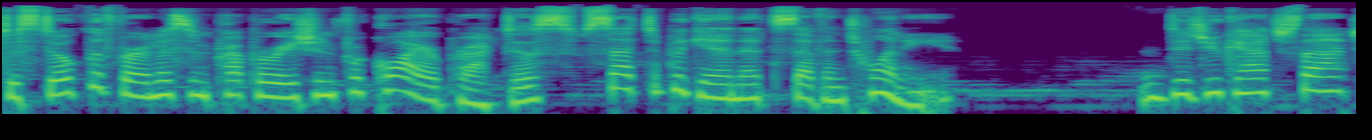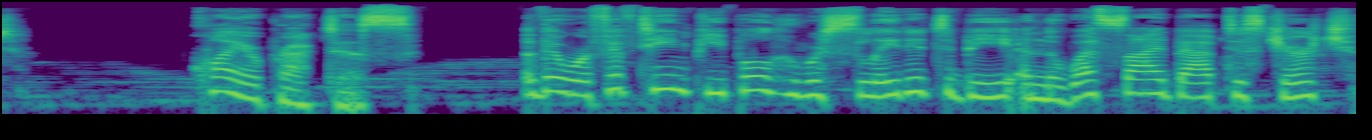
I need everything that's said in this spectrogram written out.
to stoke the furnace in preparation for choir practice set to begin at 7:20. Did you catch that? Choir practice. There were 15 people who were slated to be in the Westside Baptist Church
